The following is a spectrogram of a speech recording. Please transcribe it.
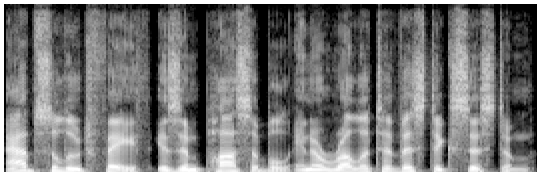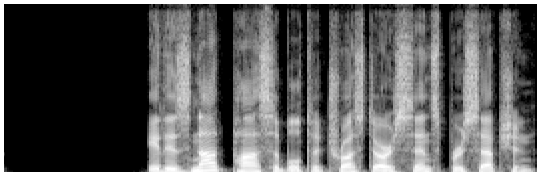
Absolute faith is impossible in a relativistic system. It is not possible to trust our sense perception,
